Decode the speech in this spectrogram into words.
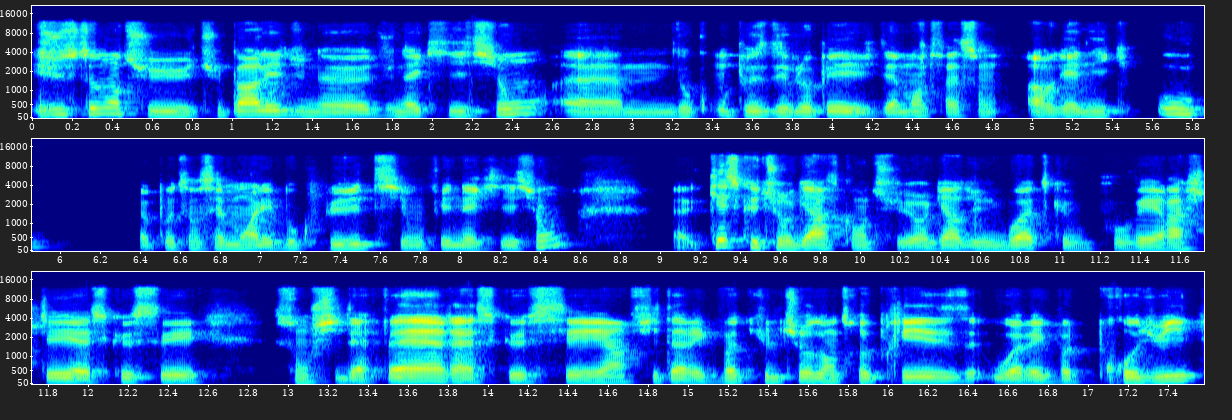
justement, tu, parlais d'une acquisition. Euh, donc, on peut se développer évidemment de façon organique ou potentiellement aller beaucoup plus vite si on fait une acquisition. Euh, qu'est-ce que tu regardes quand tu regardes une boîte que vous pouvez racheter? Est-ce que c'est son chiffre d'affaires? Est-ce que c'est un fit avec votre culture d'entreprise ou avec votre produit?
